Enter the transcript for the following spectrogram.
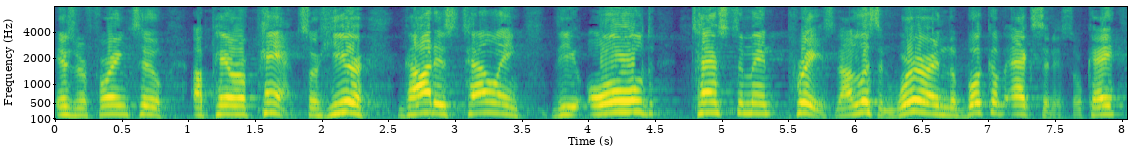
is referring to a pair of pants. So here, God is telling the Old Testament priests. Now listen, we're in the book of Exodus, okay?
